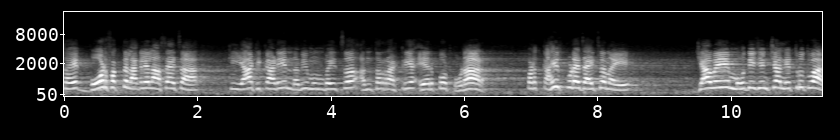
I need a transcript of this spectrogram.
तर एक बोर्ड फक्त लागलेला असायचा की या ठिकाणी नवी मुंबईचं आंतरराष्ट्रीय एअरपोर्ट होणार. पण काहीच पुढे जायचं नाही. ज्यावेळी मोदीजींच्या नेतृत्वात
